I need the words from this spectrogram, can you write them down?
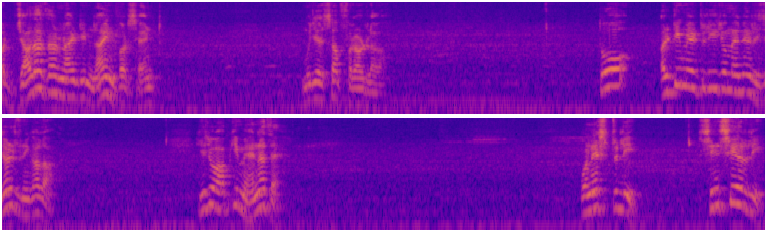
पर ज़्यादातर 99 परसेंट मुझे सब फ्रॉड लगा। तो अल्टीमेटली जो मैंने रिज़ल्ट निकाला, ये जो आपकी मेहनत है ऑनेस्टली सिंसियरली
